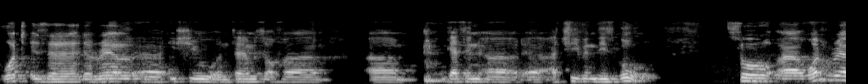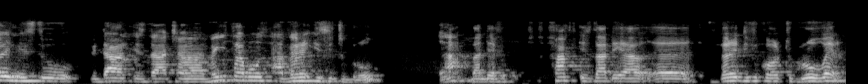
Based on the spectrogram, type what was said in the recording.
what is uh, the real uh, issue in terms of um, getting achieving this goal? So uh, what really needs to be done is that uh, vegetables are very easy to grow. Yeah, but the fact is that they are uh, very difficult to grow well.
